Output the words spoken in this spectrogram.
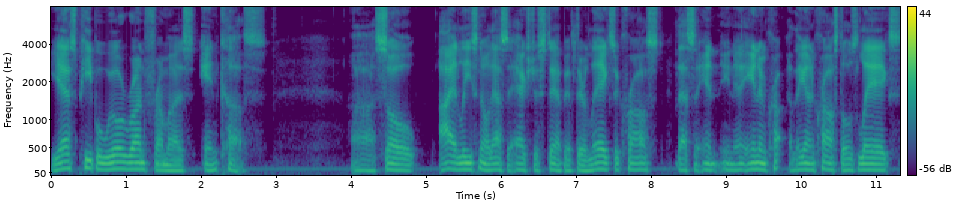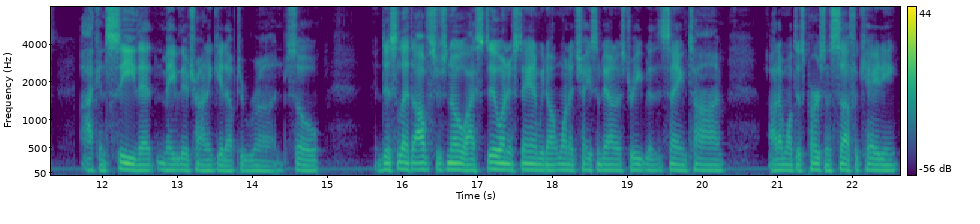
Yes, people will run from us in cuffs. Uh, so I at least know that's the extra step. If their legs are crossed, that's the in, in, they uncross those legs. I can see that maybe they're trying to get up to run. So just let the officers know I still understand we don't want to chase them down the street, but at the same time, I don't want this person suffocating.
